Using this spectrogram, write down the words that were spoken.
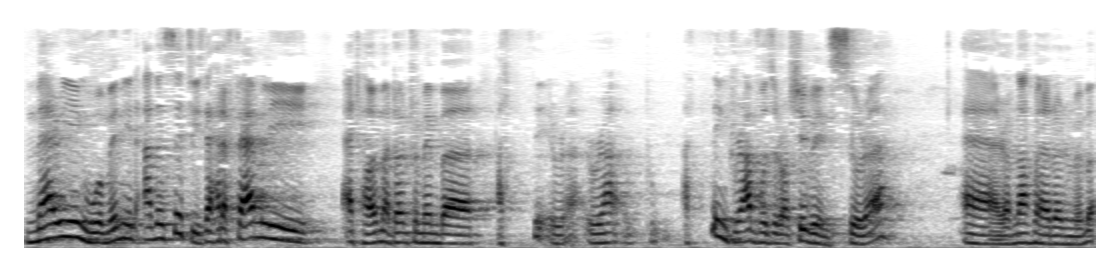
marrying women in other cities. They had a family at home. I don't remember. I, th- I think Rav was a Rosh in Sura. Uh, Rav Nachman, I don't remember.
